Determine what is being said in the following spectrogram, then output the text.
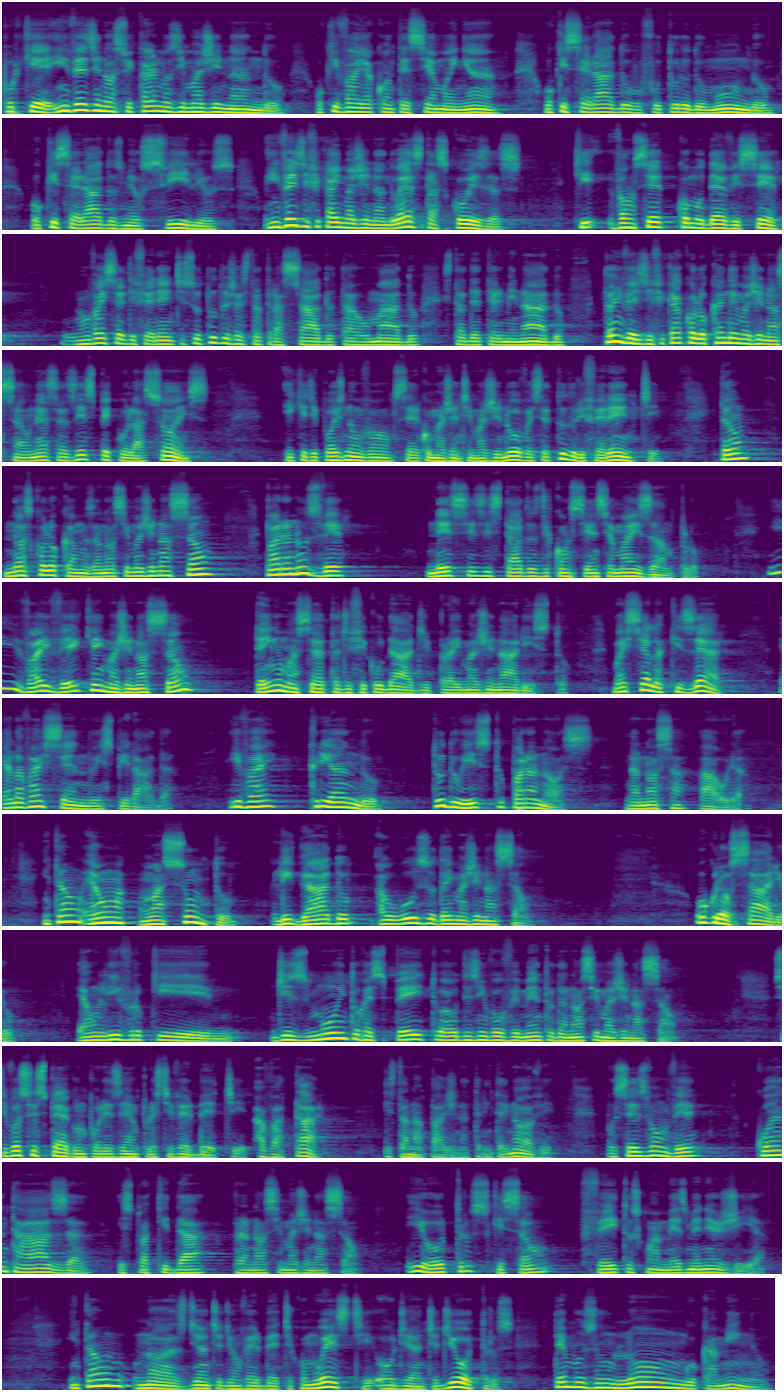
Porque, em vez de nós ficarmos imaginando o que vai acontecer amanhã, o que será do futuro do mundo, o que será dos meus filhos, em vez de ficar imaginando estas coisas que vão ser como deve ser, não vai ser diferente, isso tudo já está traçado, está arrumado, está determinado. Então, em vez de ficar colocando a imaginação nessas especulações, e que depois não vão ser como a gente imaginou, vai ser tudo diferente. Então, nós colocamos a nossa imaginação para nos ver nesses estados de consciência mais amplo. E vai ver que a imaginação tem uma certa dificuldade para imaginar isto. Mas se ela quiser, ela vai sendo inspirada e vai criando tudo isto para nós, na nossa aura. Então, é um, um assunto ligado ao uso da imaginação. O glossário é um livro que diz muito respeito ao desenvolvimento da nossa imaginação. Se vocês pegam, por exemplo, este verbete avatar, que está na página 39, vocês vão ver quanta asa isto aqui dá para a nossa imaginação. E outros que são feitos com a mesma energia. Então, nós, diante de um verbete como este, ou diante de outros, temos um longo caminho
